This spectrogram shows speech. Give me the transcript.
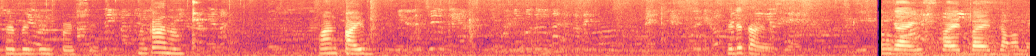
17%. Magkano? 1.5. Pwede tayo. Guys, bayad-bayad na kami.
